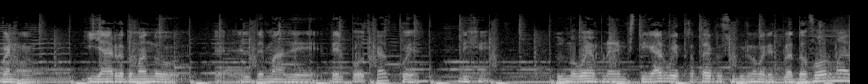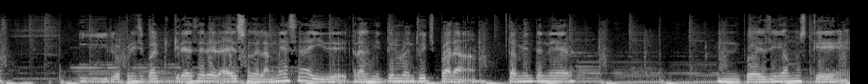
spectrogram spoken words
bueno, y ya retomando eh, el tema de, del podcast, pues dije, pues me voy a poner a investigar, voy a tratar de subirlo a varias plataformas. Y lo principal que quería hacer era eso de la mesa y de transmitirlo en Twitch para también tener, mm, pues digamos que,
